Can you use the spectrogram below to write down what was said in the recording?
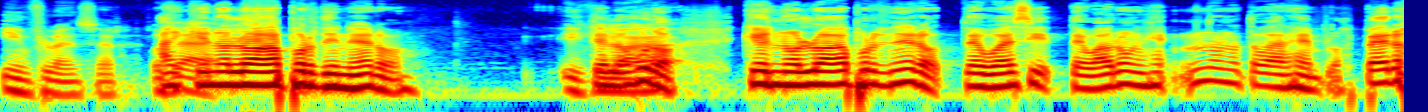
influencer? O Ay, sea, que no lo haga por dinero. y Te lo haga- juro, que no lo haga por dinero. Te voy a decir, te voy a dar un ejemplo. No, no te voy a dar ejemplos, pero.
